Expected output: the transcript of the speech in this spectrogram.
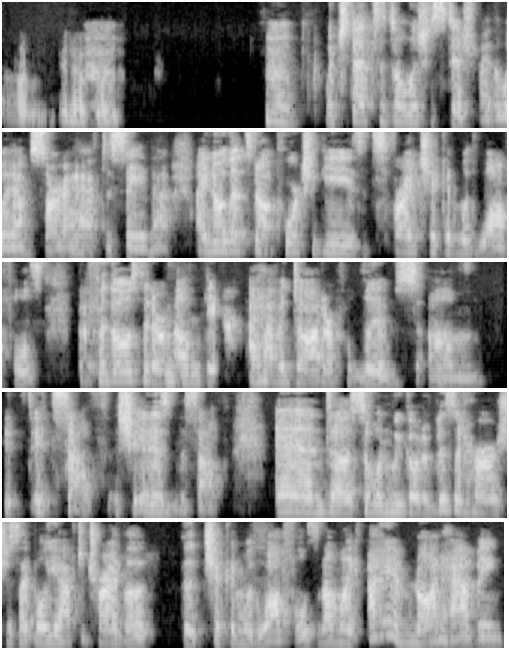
um, in Oakland. Hmm. Which that's a delicious dish, by the way. I'm sorry, I have to say that. I know that's not Portuguese. It's fried chicken with waffles. But for those that are Mhm. out there, I have a daughter who lives. Um, it's it's south. She, it is in the south, and uh, so when we go to visit her, she's like, "Well, you have to try the the chicken with waffles," and I'm like, "I am not having."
